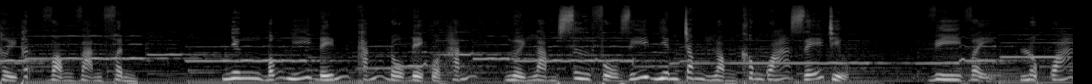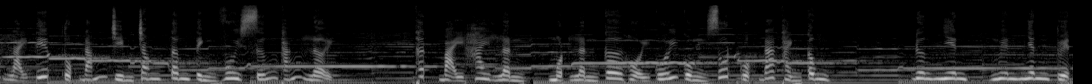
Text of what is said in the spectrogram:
thời thất vọng vạn phần nhưng bỗng nghĩ đến thắng đồ đệ của hắn, Người làm sư phụ dĩ nhiên trong lòng không quá dễ chịu. Vì vậy, lục quá lại tiếp tục đắm chìm trong tâm tình vui sướng thắng lợi. Thất bại hai lần, Một lần cơ hội cuối cùng suốt cuộc đã thành công. Đương nhiên, nguyên nhân tuyệt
